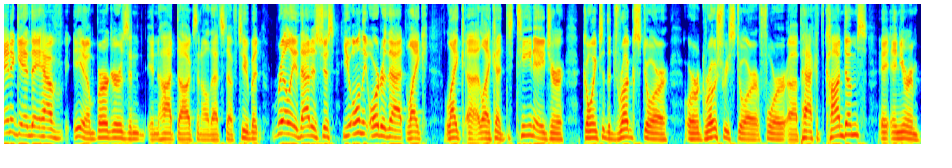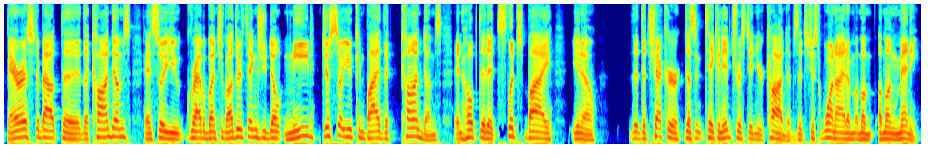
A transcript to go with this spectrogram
And again, they have, you know, burgers and, and hot dogs and all that stuff too. But really, that is just you only order that like like uh, like a teenager going to the drugstore or grocery store for a pack of condoms, and, and you're embarrassed about the the condoms, and so you grab a bunch of other things you don't need just so you can buy the condoms and hope that it slips by, you know, the, the checker doesn't take an interest in your condoms. It's just one item among, among many.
